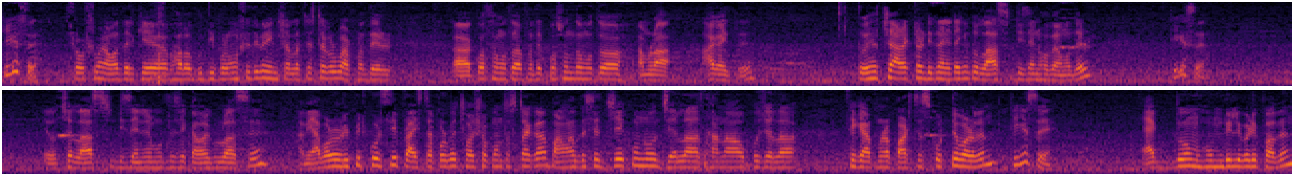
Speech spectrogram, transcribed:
ঠিক আছে? সবসময় আমাদেরকে ভালো বুদ্ধি পরামর্শ দেবেন ইনশাল্লাহ চেষ্টা করব আপনাদের কথা মতো, আপনাদের পছন্দ মতো আমরা আগাইতে। তো এই হচ্ছে আরেকটা ডিজাইন এটা কিন্তু লাস্ট ডিজাইন হবে আমাদের। ঠিক আছে? এ হচ্ছে লাস্ট ডিজাইনের মধ্যে যে কালারগুলো আছে, আমি আবারও রিপিট করছি প্রাইসটা পড়বে ছয়শো পঞ্চাশ টাকা। বাংলাদেশের যে কোনো জেলা, থানা, উপজেলা থেকে আপনারা পারচেস করতে পারবেন, ঠিক আছে? একদম হোম ডেলিভারি পাবেন।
